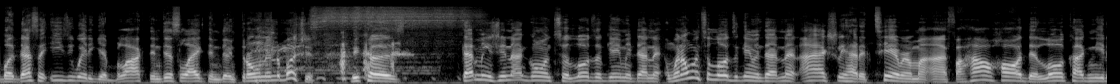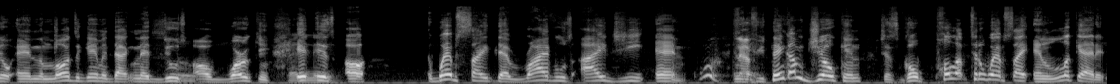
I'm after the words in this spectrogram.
but that's an easy way to get blocked and disliked and then thrown in the bushes because that means you're not going to lordsofgaming.net. And when I went to lordsofgaming.net, I actually had a tear in my eye for how hard that Lord Cognito and the lordsofgaming.net dudes True. are working. It is a website that rivals IGN. Woo. Now, if you think I'm joking, just go pull up to the website and look at it.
